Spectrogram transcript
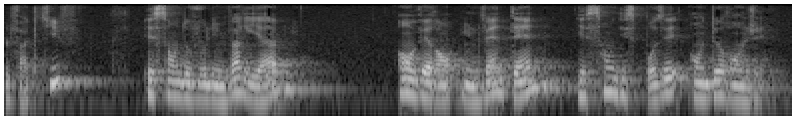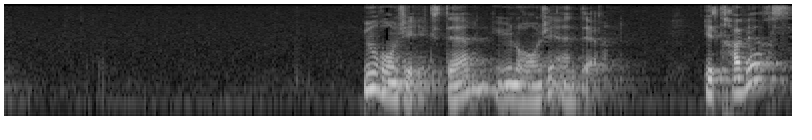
olfactive et sont de volume variable, environ une vingtaine, et sont disposés en deux rangées. Une rangée externe et une rangée interne. Ils traversent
